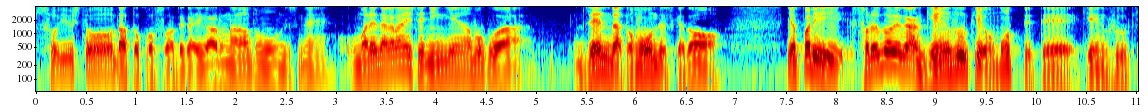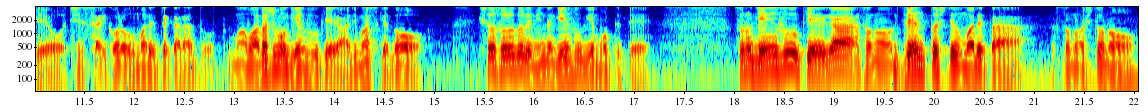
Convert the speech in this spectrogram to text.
そういう人だと子育てがいがあるなと思うんですね。生まれながらにして人間は僕は善だと思うんですけど、やっぱりそれぞれが原風景を持ってて、原風景を小さい頃生まれてからと、まあ私も原風景がありますけど、人それぞれみんな原風景を持ってて、その原風景がその善として生まれたその人の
